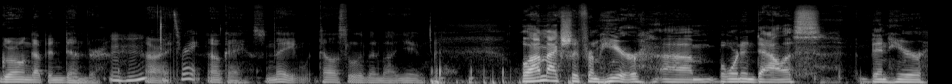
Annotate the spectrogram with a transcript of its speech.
growing up in Denver. Mm-hmm. All right. That's right. Okay. So Nate, tell us a little bit about you. Well, I'm actually from here. Um, born in Dallas. Been here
